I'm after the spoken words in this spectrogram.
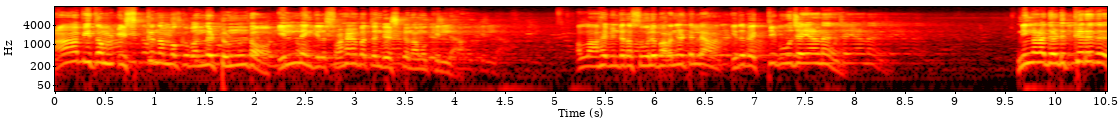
ആ വിധം ഇഷ്ക് നമുക്ക് വന്നിട്ടുണ്ടോ? ഇല്ലെങ്കിൽ സ്വഹാബത്തിന്റെ ഇഷ്ക് നമുക്കില്ല. അള്ളാഹുവിന്റെ റസൂൽ പറഞ്ഞിട്ടില്ല ഇത് വ്യക്തിപൂജയാണ്. നിങ്ങൾ അത് എടുക്കരുത്.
